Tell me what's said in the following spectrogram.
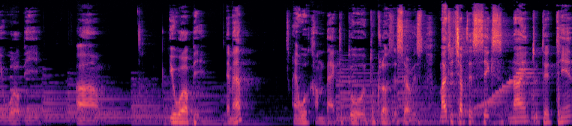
you will be. Um, you will be. Amen? And we'll come back to, to close the service. Matthew chapter 6, 9 to 13.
